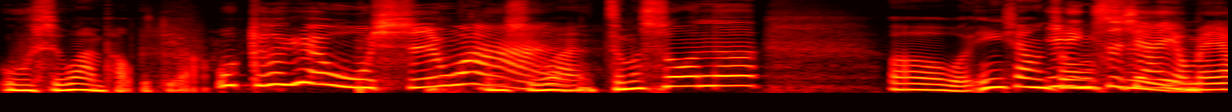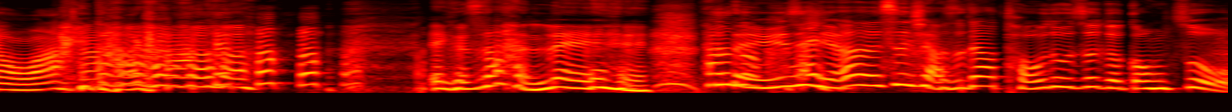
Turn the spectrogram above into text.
五十万跑不掉。我个月五十万，五十万怎么说呢？呃，我印象中是现在有没有啊？打开，哎，可是他很累，他等于是你二十四小时都要投入这个工作，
